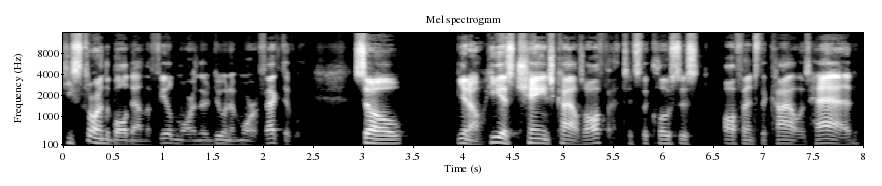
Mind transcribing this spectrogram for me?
He's throwing the ball down the field more and they're doing it more effectively. So, you know, he has changed Kyle's offense. It's the closest offense that Kyle has had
